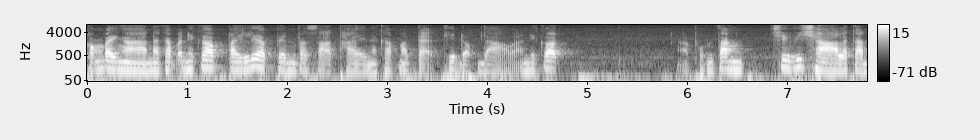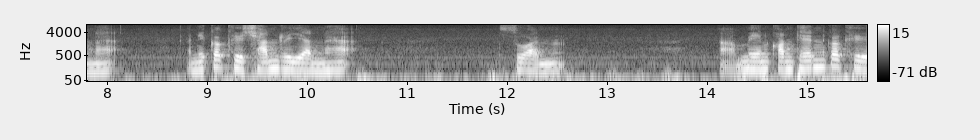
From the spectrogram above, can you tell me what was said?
ของใบงานนะครับ อันนี้ก็ไปเลือกเป็นภาษาไทยนะครับ มาแตะที่ดอกดาว อันนี้ก็ผมตั้งชื่อวิชาล้วกันนะฮะอันนี้ก็คือชั้นเรียนนะฮะ ส่วนเมนคอนเทนต์ก็คือ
